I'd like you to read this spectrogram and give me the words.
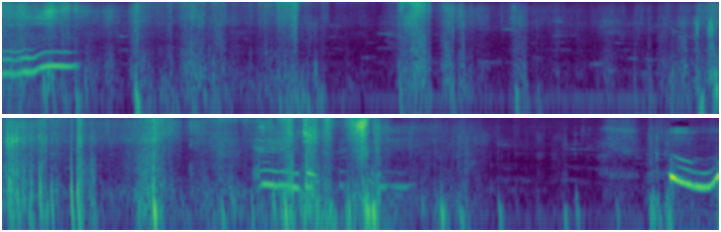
Eh. Mm, sí. Uh.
